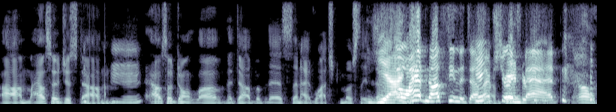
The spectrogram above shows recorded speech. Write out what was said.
um i also just um Mhm. i also don't love the dub of this and i've watched mostly the dub. Yeah, Oh, I have not seen the dub. Jane I'm sure it's bad. Oh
